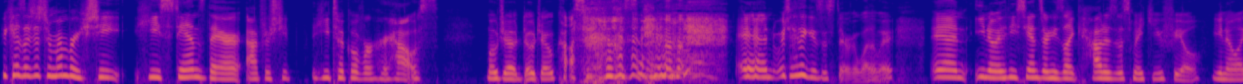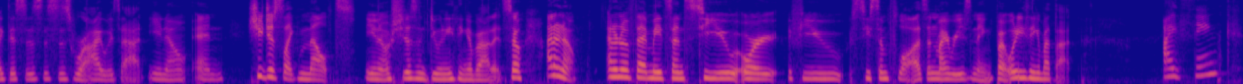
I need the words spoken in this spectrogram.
because I just remember she he stands there after she he took over her house, Mojo Dojo Casa house, and, and which I think is hysterical by the way. And you know, and he stands there and he's like, "How does this make you feel? You know, like this is this is where I was at. You know." And she just like melts. You know, she doesn't do anything about it. So I don't know. I don't know if that made sense to you or if you see some flaws in my reasoning. But what do you think about that? I think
